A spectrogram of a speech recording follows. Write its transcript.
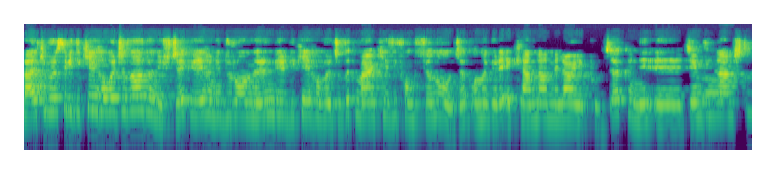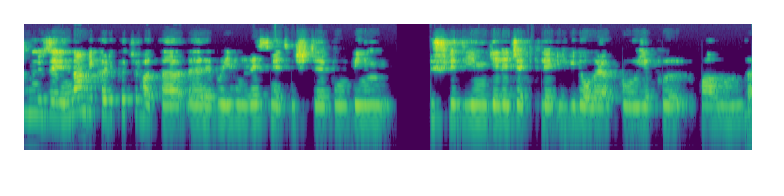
Belki burası bir dikey havacılığa dönüşecek ve hani dronların bir dikey havacılık merkezi fonksiyonu olacak. Ona göre eklemlenmeler yapılacak. Hani e, Cem dinlenmişti bunun üzerinden bir karikatür hatta e, burayı hani resmetmişti. Bu benim düşlediğim gelecekle ilgili olarak bu yapı bağlamında.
